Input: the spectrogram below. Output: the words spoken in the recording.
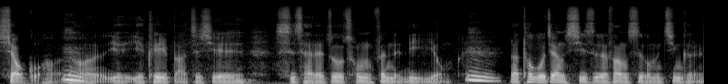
效果哈，然后也也可以把这些食材来做充分的利用。嗯，那透过这样吸食的方式，我们尽可能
